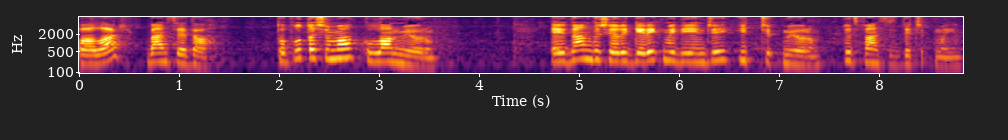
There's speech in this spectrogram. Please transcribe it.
Merhabalar, ben Seda. Toplu taşıma kullanmıyorum. Evden dışarı gerekmediğince hiç çıkmıyorum. Lütfen siz de çıkmayın.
